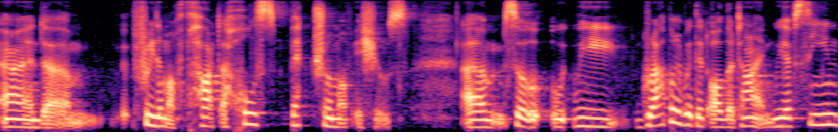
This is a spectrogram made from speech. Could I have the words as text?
and um, freedom of thought, a whole spectrum of issues. Um, so we grapple with it all the time. We have seen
